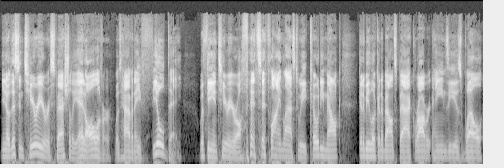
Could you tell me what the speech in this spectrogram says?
you know, this interior, especially Ed Oliver, was having a field day with the interior offensive line last week. Cody Mauch going to be looking to bounce back. Robert Hainsey as well.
